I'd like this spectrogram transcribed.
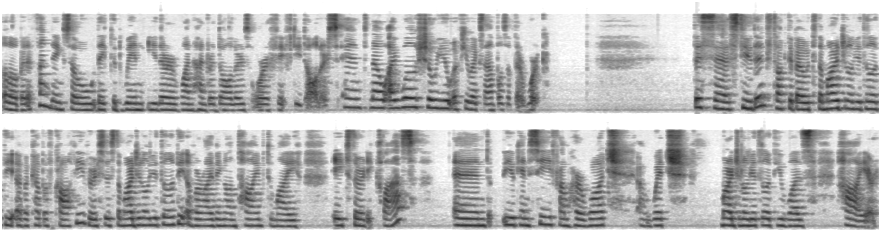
a little bit of funding so they could win either $100 or $50. And now I will show you a few examples of their work. This uh, student talked about the marginal utility of a cup of coffee versus the marginal utility of arriving on time to my 8.30 class. And you can see from her watch uh, which marginal utility was higher.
